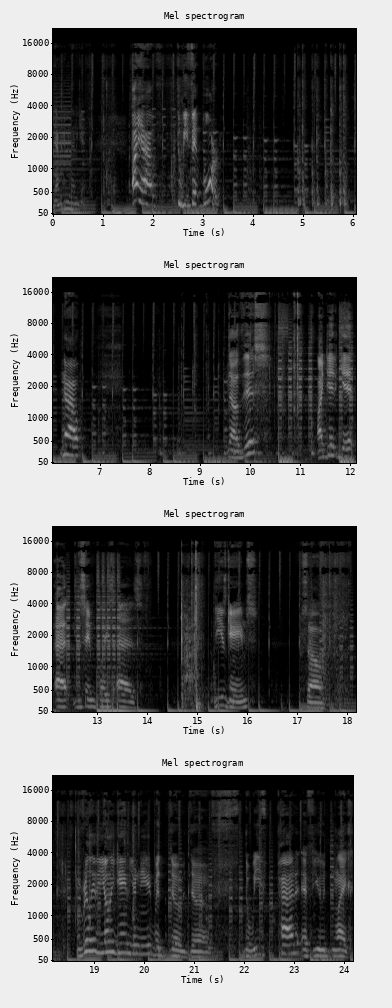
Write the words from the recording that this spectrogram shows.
Never doing that again. I have the Wii Fit board. Now, now this I did get at the same place as these games. So, really the only game you need with the the the Wii pad if you like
